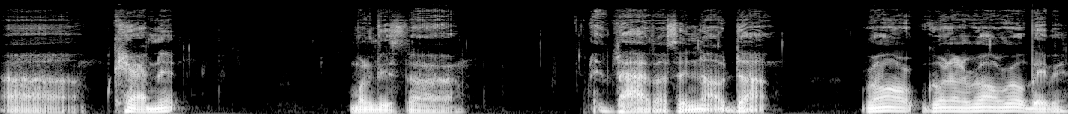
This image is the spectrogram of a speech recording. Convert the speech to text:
uh, cabinet, one of his uh, advisors, I said, no, Doc, wrong, going on the wrong road, baby.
